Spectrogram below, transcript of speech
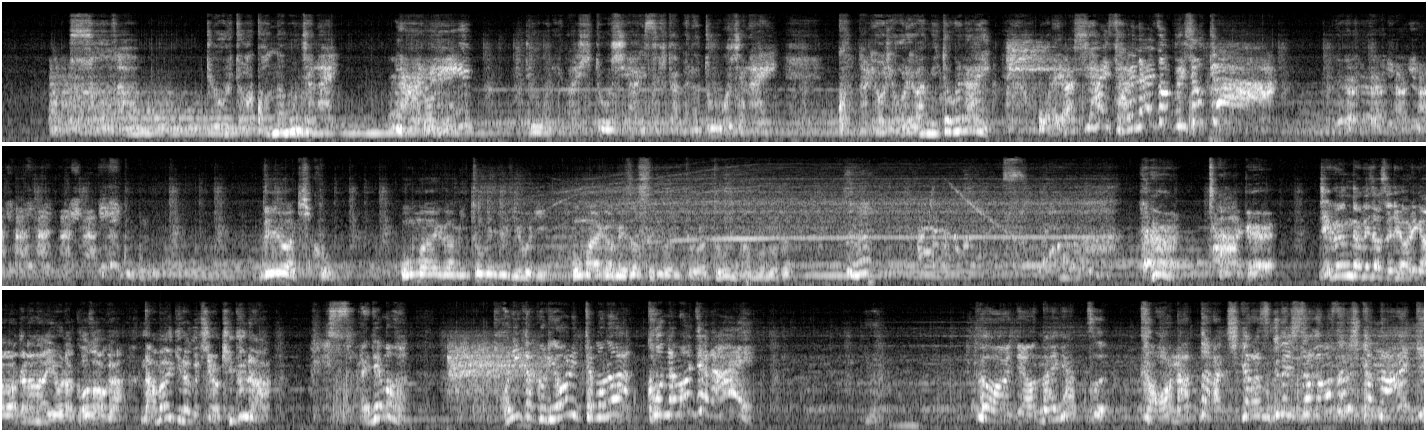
認める料理お前が目指す料理とはどんなものだ？ったく自分が目指す料理がわからないような小僧が生意気な口を聞くな。それでもとにかく料理ってものはこんなもんじゃない。強情なやつこうなったら力ずくで従わせるしかないき。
